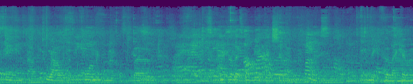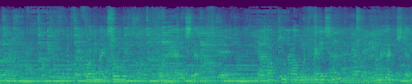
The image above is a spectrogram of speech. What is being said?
Singing about two hours of performing, but um, I feel like it's going to be a good show. I promise to make it feel like heaven on earth. Before the night's over, I want to have you step. Talk to you about one fantasy. I want to have you step.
